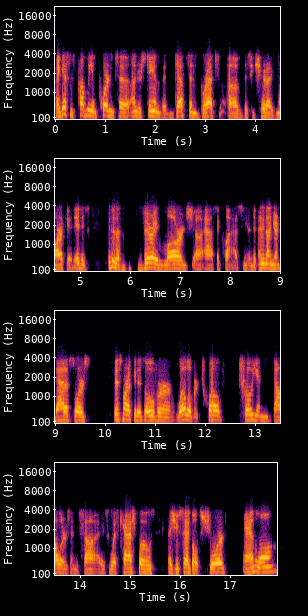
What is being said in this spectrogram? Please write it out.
I guess it's probably important to understand the depth and breadth of the securitized market. It is it is a very large uh, asset class. You know, depending on your data source, this market is over well over 12 trillion dollars in size, with cash flows, as you said, both short and long,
